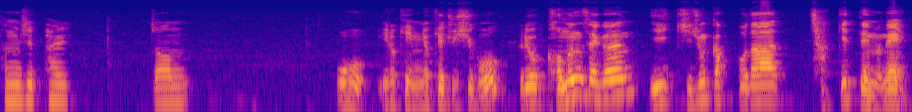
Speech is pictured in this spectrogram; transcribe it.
38.5 이렇게 입력해 주시고 그리고 검은색은 이 기준값보다 작기 때문에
